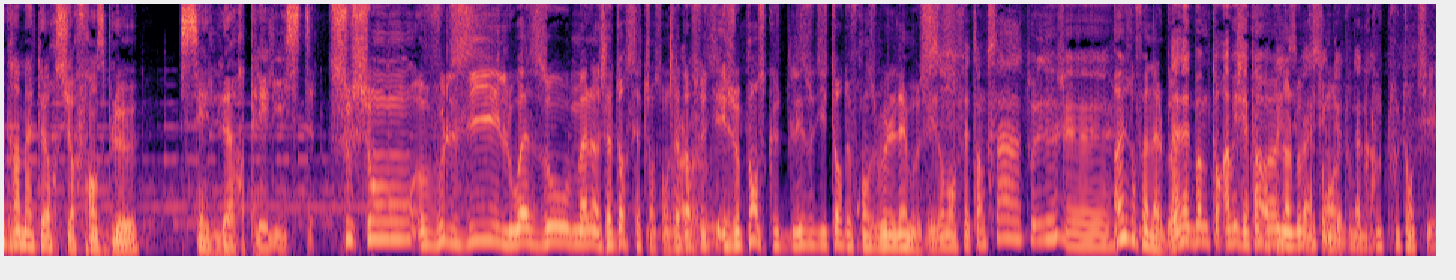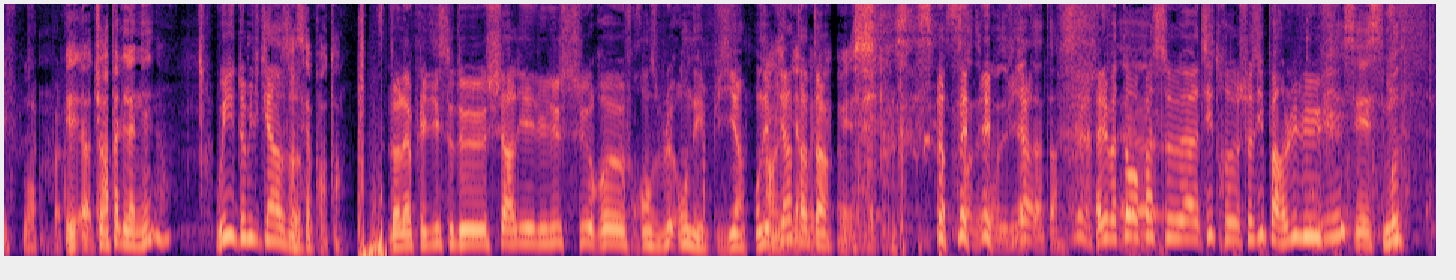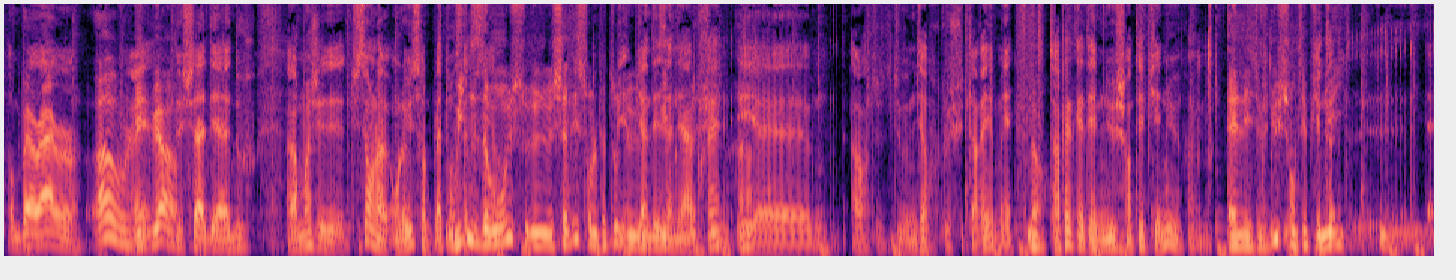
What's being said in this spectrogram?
Programmateurs sur France Bleu, c'est leur playlist. Souchon, Woolsey, l'oiseau malin. J'adore cette chanson. J'adore Ah, ce oui, titre. Et je pense que les auditeurs de France Bleu l'aiment aussi. Ils en ont fait tant que ça, tous les deux Ah, ils ont fait un album. Un album ton. Ah oui, j'ai pas Ah, compris. un album un tout, tout- tout- tout entier. Bon. Voilà. Et euh, tu rappelles l'année, non? Oui, 2015. Ah, C'est important. Dans la playlist de Charlie et Lulu sur euh, France Bleu, on est bien. On est Ah, bien, Tintin. oui, oui. On On est est- on est bien bien. Tintin. Allez, maintenant, on Euh, passe à un titre choisi par Lulu. Oui, c'est Smooth Operator. Ah, vous le dites bien. de Shad et Adou. Alors moi, j'ai, tu sais, on l'a, on l'a eu sur le plateau. Oui, nous avons eu Shadi sur le plateau bien, de bien des années après. Machine. Ah. Et euh, alors, tu, tu veux me dire que je suis taré, mais Non. tu te rappelles qu'elle était venue chanter pieds nus quand même. Elle est venue chanter pieds Et nus. toi,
